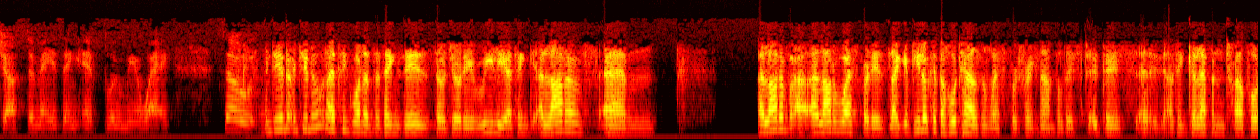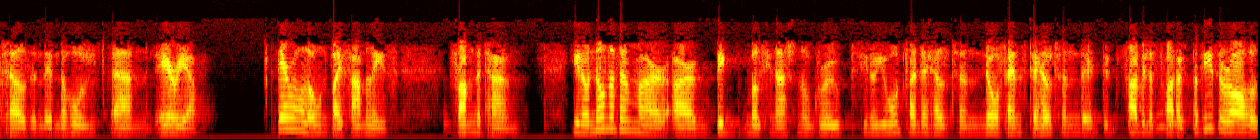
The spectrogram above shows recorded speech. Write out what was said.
just amazing. It blew me away. So And do you know, do you know what I think one of the things is though, Jody? Really, I think a lot of um, a lot of a lot of Westport is like if you look at the hotels in Westport, for example, there's there's uh, I think 11, 12 hotels in, in the whole um, area. They're all owned by families from the town. You know, none of them are are big multinational groups. You know, you won't find a Hilton. No offense to Hilton, they're, they're fabulous products, but these are all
